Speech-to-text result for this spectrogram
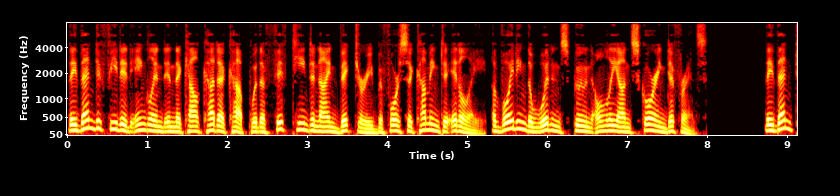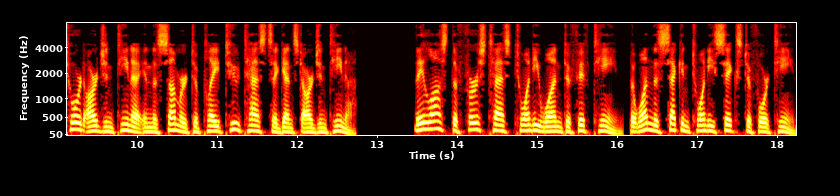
They then defeated England in the Calcutta Cup with a 15–9 victory before succumbing to Italy, avoiding the wooden spoon only on scoring difference. They then toured Argentina in the summer to play two tests against Argentina. They lost the first test 21 to 15, but won the second 26 to 14.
